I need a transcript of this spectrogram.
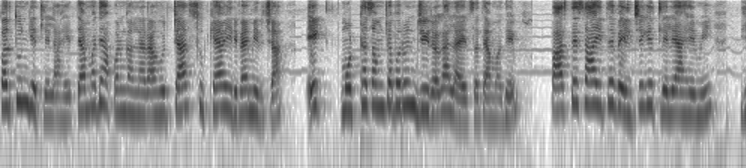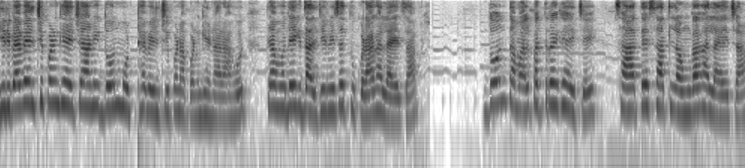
परतून घेतलेलं आहे. त्यामध्ये आपण घालणार आहोत चार सुक्या हिरव्या मिरच्या एक मोठा चमचा भरून जिरं घालायचं त्यामध्ये. पाच ते सहा इथे वेलची घेतलेली आहे मी. हिरव्या वेलची पण घ्यायच्या आणि दोन मोठ्या वेलची पण आपण घेणार आहोत. त्यामध्ये एक दालचिनीचा तुकडा घालायचा. दोन तमालपत्र घ्यायचे सहा ते सात लवंगा घालायच्या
